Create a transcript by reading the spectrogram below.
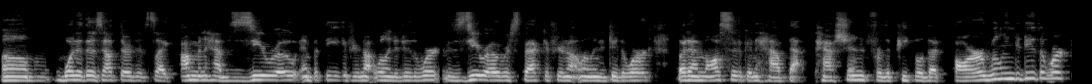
um, one of those out there that's like, I'm going to have zero empathy if you're not willing to do the work, zero respect if you're not willing to do the work. But I'm also going to have that passion for the people that are willing to do the work.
